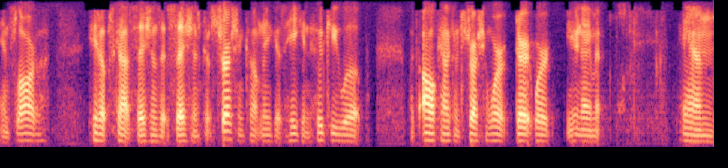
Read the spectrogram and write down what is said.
in Florida, hit up Scott Sessions at Sessions Construction Company because he can hook you up with all kind of construction work, dirt work, you name it. And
